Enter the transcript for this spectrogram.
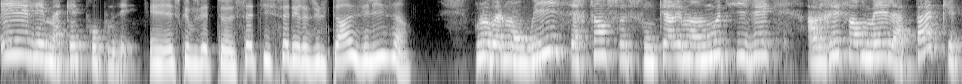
et les maquettes proposées. Et est-ce que vous êtes euh, satisfait des résultats, Zélise? Globalement, oui. Certains se sont carrément motivés à réformer la PAC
